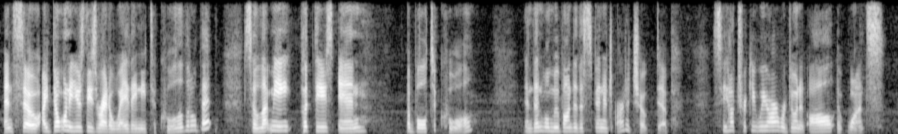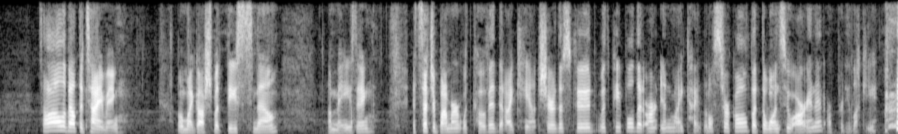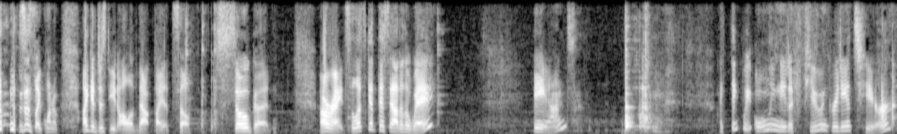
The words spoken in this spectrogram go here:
And so I don't want to use these right away. They need to cool a little bit. So let me put these in a bowl to cool, and then we'll move on to the spinach artichoke dip. See how tricky we are? We're doing it all at once. It's all about the timing. Oh my gosh, but these smell amazing. It's such a bummer with COVID that I can't share this food with people that aren't in my tight little circle, but the ones who are in it are pretty lucky. this is like one of, I could just eat all of that by itself. So good. All right, so let's get this out of the way. And I think we only need a few ingredients here.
